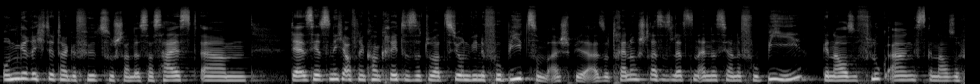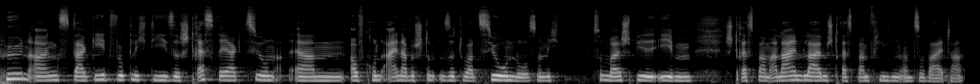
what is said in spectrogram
ungerichteter Gefühlszustand ist. Das heißt, ähm, der ist jetzt nicht auf eine konkrete Situation wie eine Phobie zum Beispiel. Also Trennungsstress ist letzten Endes ja eine Phobie, genauso Flugangst, genauso Höhenangst. Da geht wirklich diese Stressreaktion ähm, aufgrund einer bestimmten Situation los, nämlich zum Beispiel eben Stress beim Alleinbleiben, Stress beim Fliegen und so weiter.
